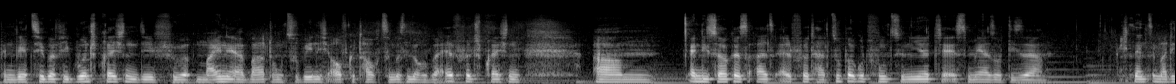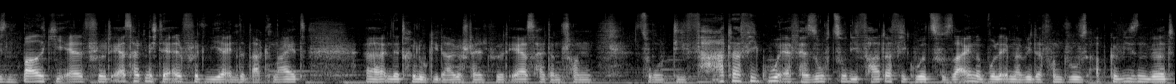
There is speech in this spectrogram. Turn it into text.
Wenn wir jetzt hier über Figuren sprechen, die für meine Erwartungen zu wenig aufgetaucht sind, müssen wir auch über Alfred sprechen. Ähm, Andy Serkis als Alfred hat super gut funktioniert. Er ist mehr so dieser, ich nenne es immer diesen bulky Alfred. Er ist halt nicht der Alfred, wie er in The Dark Knight äh, in der Trilogie dargestellt wird. Er ist halt dann schon so die Vaterfigur. Er versucht so die Vaterfigur zu sein, obwohl er immer wieder von Bruce abgewiesen wird.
